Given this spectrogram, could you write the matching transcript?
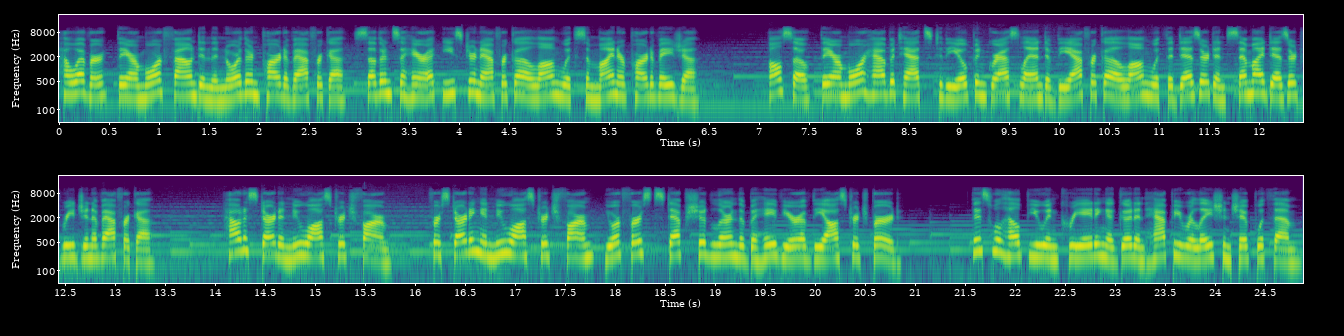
however, they are more found in the northern part of Africa, southern Sahara, eastern Africa along with some minor part of Asia. Also, they are more habitats to the open grassland of the Africa along with the desert and semi-desert region of Africa. How to start a new ostrich farm. For starting a new ostrich farm, your first step should learn the behavior of the ostrich bird. This will help you in creating a good and happy relationship with them.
